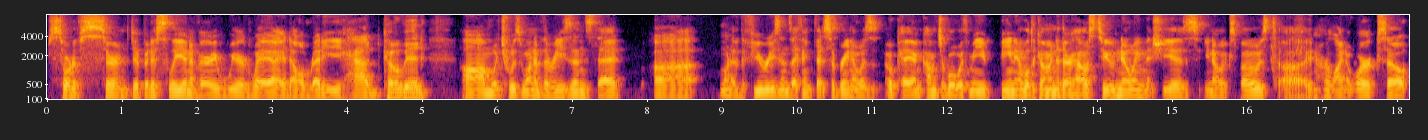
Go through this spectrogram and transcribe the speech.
sort of serendipitously in a very weird way, I had already had COVID um, which was one of the reasons that uh, one of the few reasons I think that Sabrina was okay and comfortable with me being able to come into their house too, knowing that she is, you know, exposed uh, in her line of work. So,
